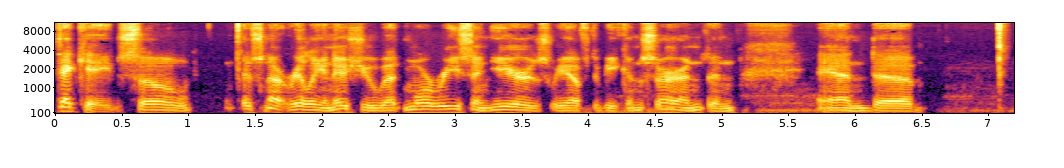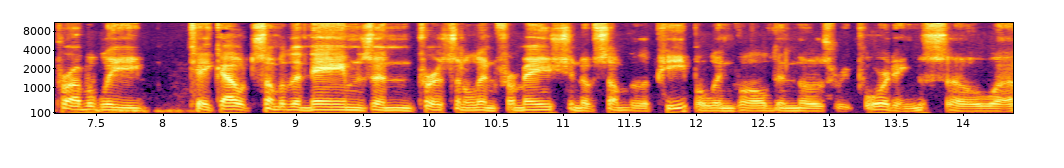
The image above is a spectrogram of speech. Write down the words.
decades, so it's not really an issue. But more recent years, we have to be concerned and and uh, probably take out some of the names and personal information of some of the people involved in those reportings. So uh,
